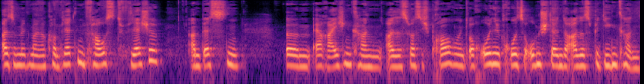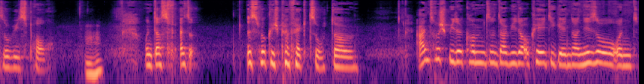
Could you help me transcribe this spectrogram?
also mit meiner kompletten Faustfläche am besten ähm, erreichen kann. Alles, was ich brauche und auch ohne große Umstände alles bedienen kann, so wie ich es brauche. Und das, also, ist wirklich perfekt so. Da andere Spiele kommen, sind da wieder okay, die gehen da nicht so und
